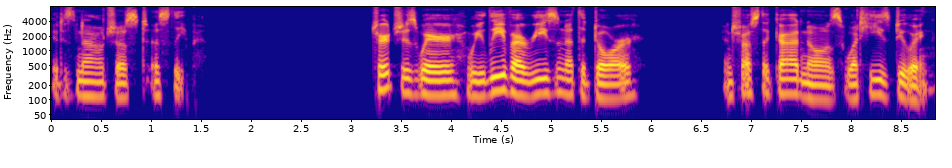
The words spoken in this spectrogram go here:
It is now just asleep. Church is where we leave our reason at the door and trust that God knows what He's doing,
